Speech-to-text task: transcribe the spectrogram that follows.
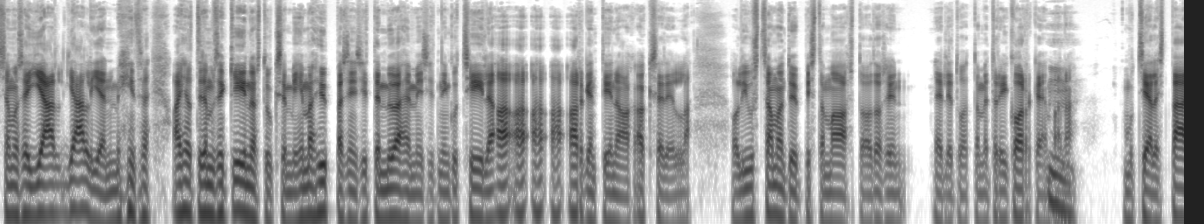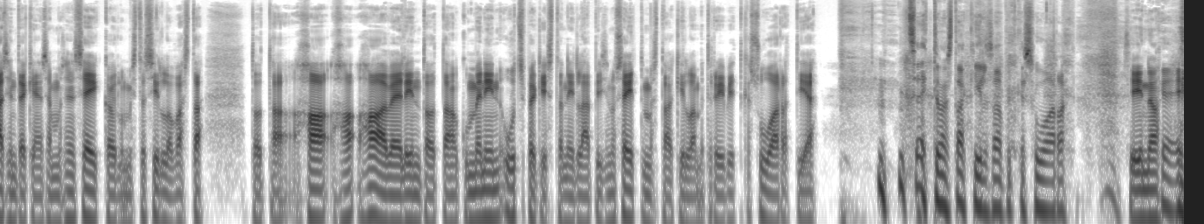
semmoisen jäl, jäljen, mihin se aiheutti semmoisen kiinnostuksen, mihin mä hyppäsin sitten myöhemmin sitten niin kuin Chile, Argentiina akselilla. Oli just samantyyppistä maastoa, tosin 4000 metriä korkeampana. Mm. Mutta siellä sitten pääsin tekemään semmoisen seikkailun, mistä silloin vasta tota, ha- ha- haaveilin, tota, kun menin Uzbekistanin läpi, siinä on 700 kilometriä pitkä suora tie. 700 kilsaa pitkä suora. siinä on, okay.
